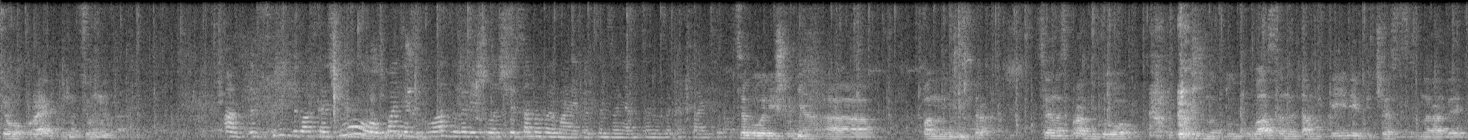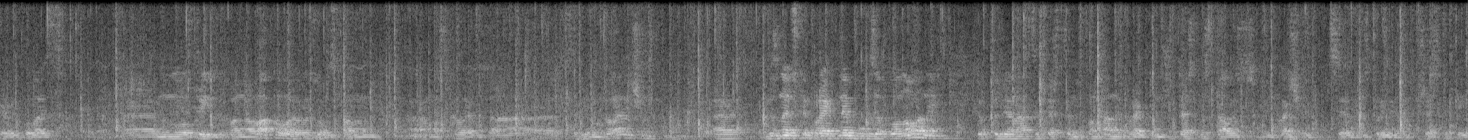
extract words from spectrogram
цього проекту на цьому етапі. А скажіть, будь ласка, чому пані влада вирішила, що саме ви маєте цим зайнятися на Закарпатті? Це було рішення а, пана міністра. Це насправді було вирішено тут у вас, а не там в Києві під час наради, яка відбулася е, минулого приїзду пана Лакова разом з паном е, Москалем та Сергієм Миколаївичем. Е, Ви знаєте, цей проект не був запланований. Тобто для нас це теж це не спонтанний проект, тому що теж сталося в Мукачеві, це без приводу щось таки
